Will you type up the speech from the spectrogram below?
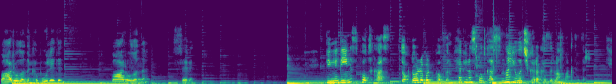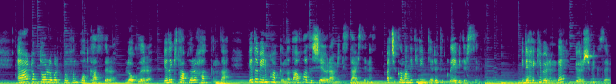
var olanı kabul edin, var olanı sevin. Dinlediğiniz podcast Dr. Robert Puff'ın Happiness Podcast'ından yola çıkarak hazırlanmaktadır. Eğer Dr. Robert Puff'ın podcastları, blogları ya da kitapları hakkında ya da benim hakkımda daha fazla şey öğrenmek isterseniz açıklamadaki linklere tıklayabilirsiniz. Bir dahaki bölümde görüşmek üzere.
